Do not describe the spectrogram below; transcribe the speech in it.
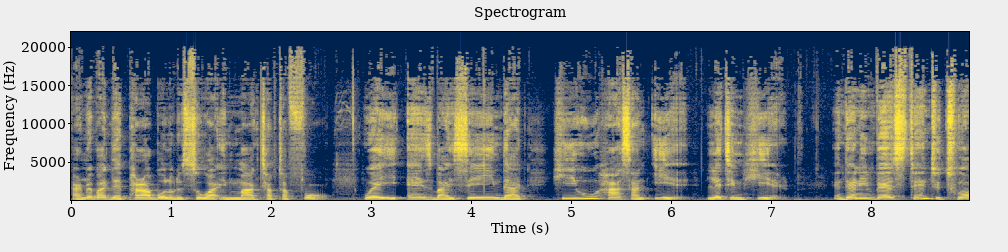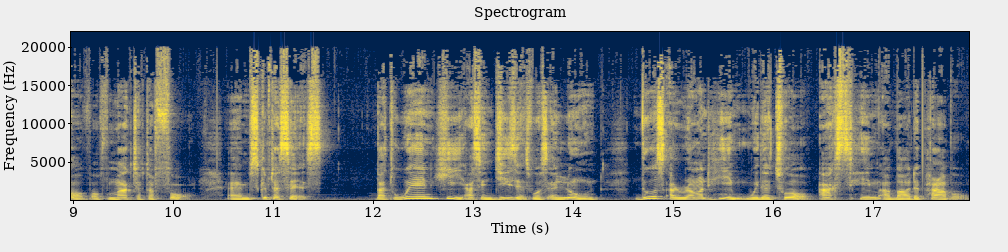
I remember the parable of the sower in Mark chapter 4, where he ends by saying that he who has an ear, let him hear. And then in verse 10 to 12 of Mark chapter 4, um, scripture says, but when he, as in Jesus, was alone, those around him with the twelve asked him about the parable.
